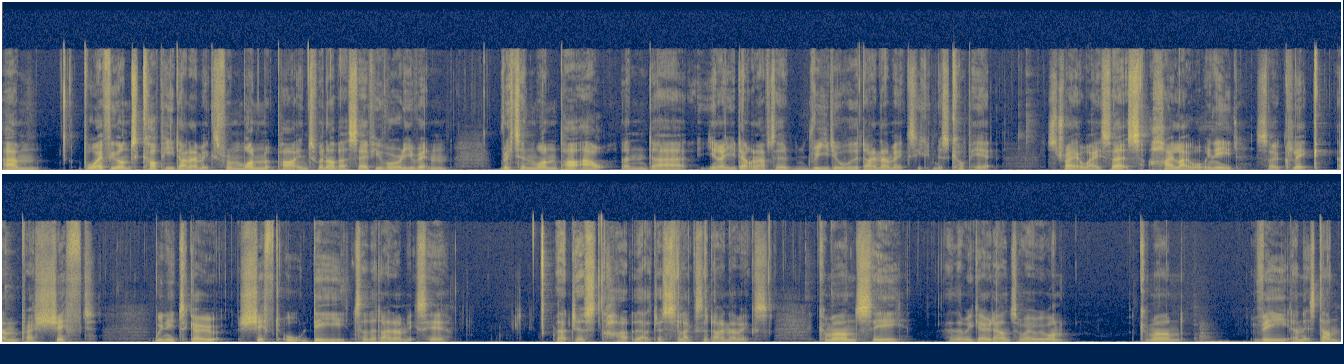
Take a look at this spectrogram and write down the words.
Um, but what if you want to copy dynamics from one part into another? Say if you've already written written one part out and uh, you know you don't want to have to redo all the dynamics you can just copy it straight away. So let's highlight what we need. So click and press shift. We need to go shift alt D to the dynamics here. That just that just selects the dynamics. Command C and then we go down to where we want. Command V and it's done.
